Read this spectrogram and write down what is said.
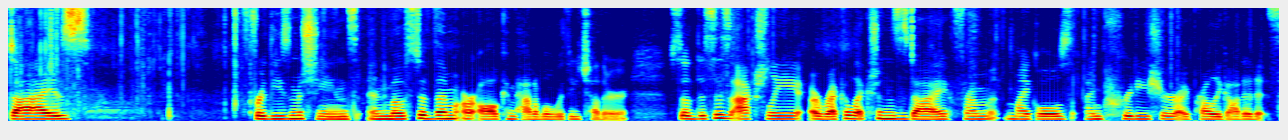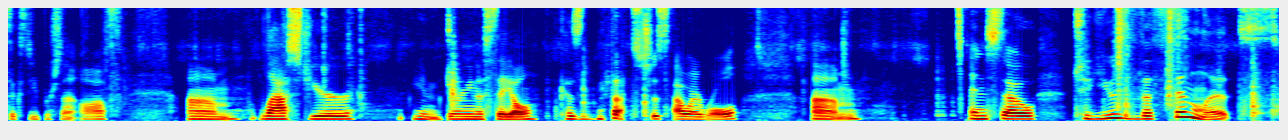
dies for these machines, and most of them are all compatible with each other. So this is actually a Recollections die from Michaels. I'm pretty sure I probably got it at 60% off um, last year you know, during a sale because that's just how I roll. Um, and so to use the Thinlits,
